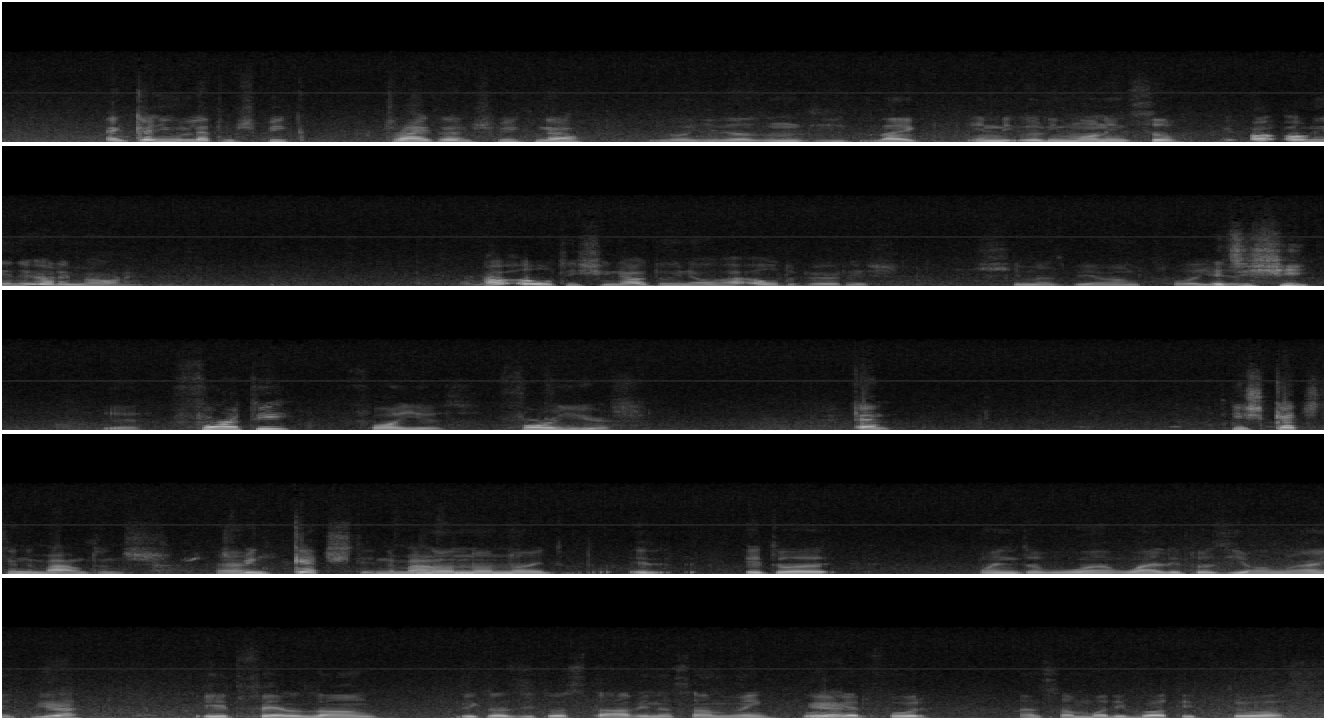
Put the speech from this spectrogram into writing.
And can you let him speak? Try to let him speak? No? No, he doesn't. He like in the early morning. So O- only in the early morning. How old is she now? Do you know how old the bird is? she must be around four years. It's a she. Yeah, 40? four years. Four years. And he's catched in the mountains. He's Huh? been catched in the mountains. no, no. no. It it it was when it while it was young, right? Yeah? It fell down because it was starving or something. Couldn't Yeah. get food, and somebody brought it to us.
